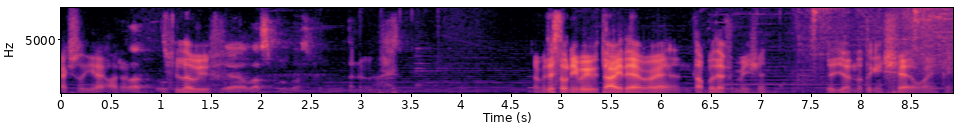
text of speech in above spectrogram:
Actually, yeah, I don't know. La- Filler with. yeah, last one, last one. I don't know. I mean, that's the only way you die there, right? And double defamation. That you're not taking share or anything.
